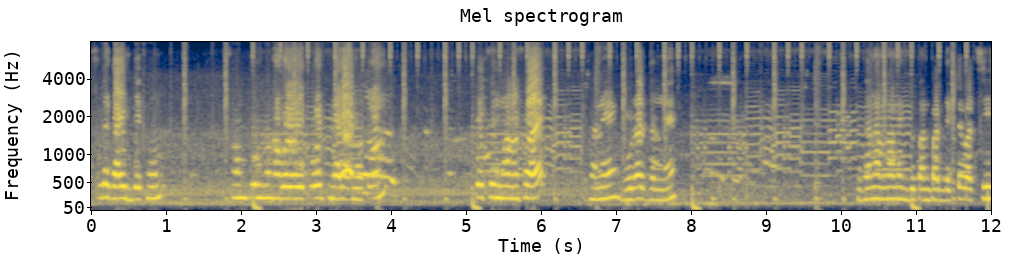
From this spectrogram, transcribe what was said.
আসলে গাইস দেখুন, সম্পূর্ণ নগরবাড়ি পোর্ট মেলার মতন প্রচুর মানুষ হয় এখানে ঘোরার জন্য। এখানে আমরা অনেক দোকানপাট দেখতে পাচ্ছি।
